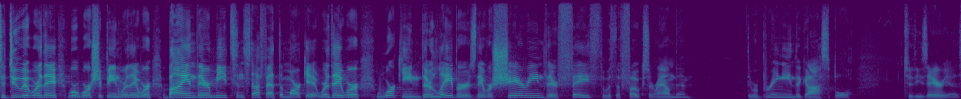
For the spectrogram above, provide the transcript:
to do it where they were worshiping, where they were buying their meats and stuff at the market, where they were working their labors. They were sharing their faith with the folks around them. They were bringing the gospel to these areas.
